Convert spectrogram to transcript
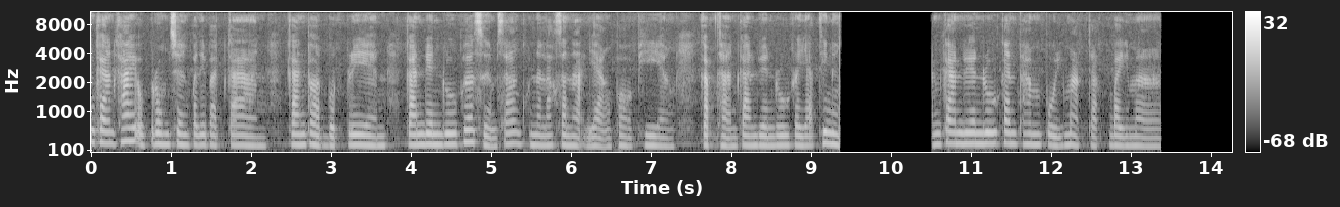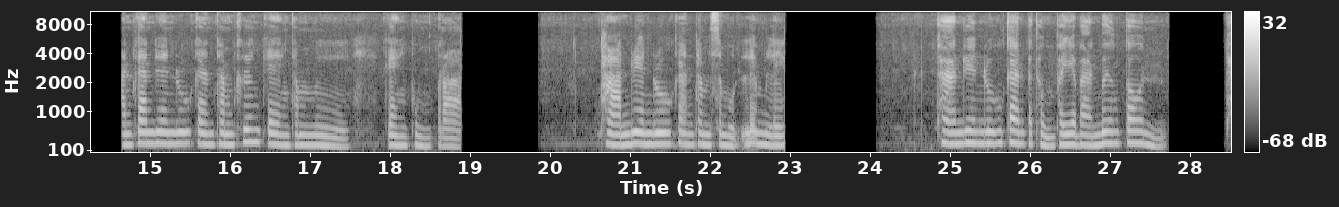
งการค่ายอบรมเชิงปฏิบัติการ การถอดบทเรียน การเรียนรู้เพื่อเสริมสร้างคุณลักษณะอย่างพอเพียง กับฐานการเรียนรู้ระยะที่หนึ่งการเรียนรู้การทำปุ๋ยหมักจากใบไม้ฐาการเรียนรู้การทำเครื่องแกงทำมือ แกงพุงปลา ฐานเรียนรู้การทำสมุดเล่มเล็ก ฐานเรียนรู้การปฐมพยาบาลเบื้องต้น ฐ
